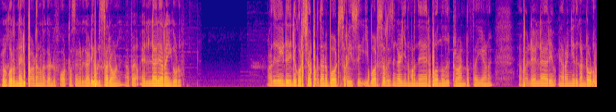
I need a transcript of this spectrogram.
ഇവിടെ കുറേ നെൽപ്പാടങ്ങളൊക്കെ ഉണ്ട്. ഫോട്ടോസ് എടുക്കാൻ അടിപൊളി സ്ഥലമാണ്. അപ്പം എല്ലാവരും ഇറങ്ങിക്കോളും. അത് കഴിഞ്ഞിട്ട് ഇതിന്റെ കുറച്ച് അപ്പുറത്താണ് ബോട്ട് സർവീസ് ഈ ബോട്ട് സർവീസും കഴിഞ്ഞ് നമ്മൾ നേരെ പോകുന്നത് ട്രിവാൻഡ്രത്തേക്കാണ് അപ്പം എല്ലാവരും ഇറങ്ങിയത് കണ്ടോളൂ.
